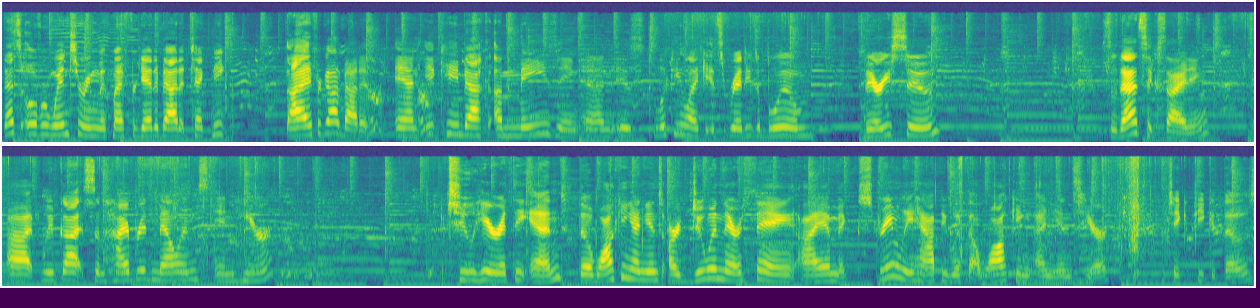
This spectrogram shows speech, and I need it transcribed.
that's overwintering with my forget about it technique. I forgot about it and it came back amazing and is looking like it's ready to bloom very soon. So that's exciting. Uh, we've got some hybrid melons in here. Two here at the end. The walking onions are doing their thing. I am extremely happy with the walking onions here. Take a peek at those.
